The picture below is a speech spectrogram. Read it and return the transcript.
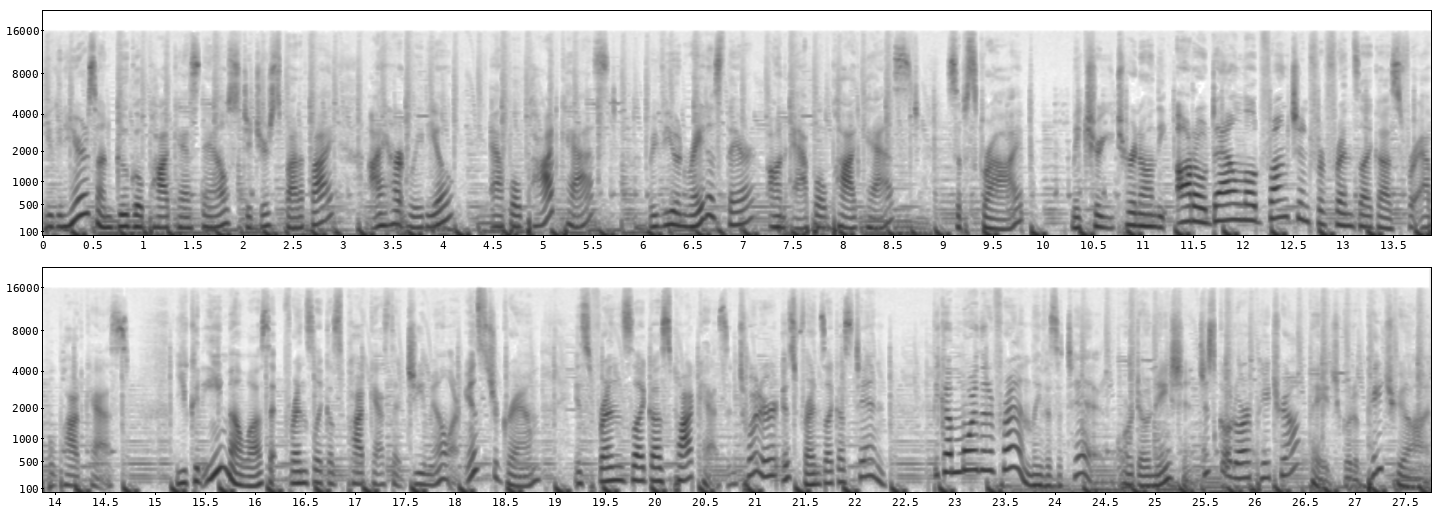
You can hear us on Google Podcast Now, Stitcher, Spotify, iHeartRadio, Apple Podcast. Review and rate us there on Apple Podcast. Subscribe. Make sure you turn on the auto download function for Friends Like Us for Apple Podcasts. You can email us at friendslikeUspodcast at gmail. Our Instagram is Friends Like Us Podcast, and Twitter is Friends Like Us 10. Become more than a friend. Leave us a tip or donation. Just go to our Patreon page. Go to Patreon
